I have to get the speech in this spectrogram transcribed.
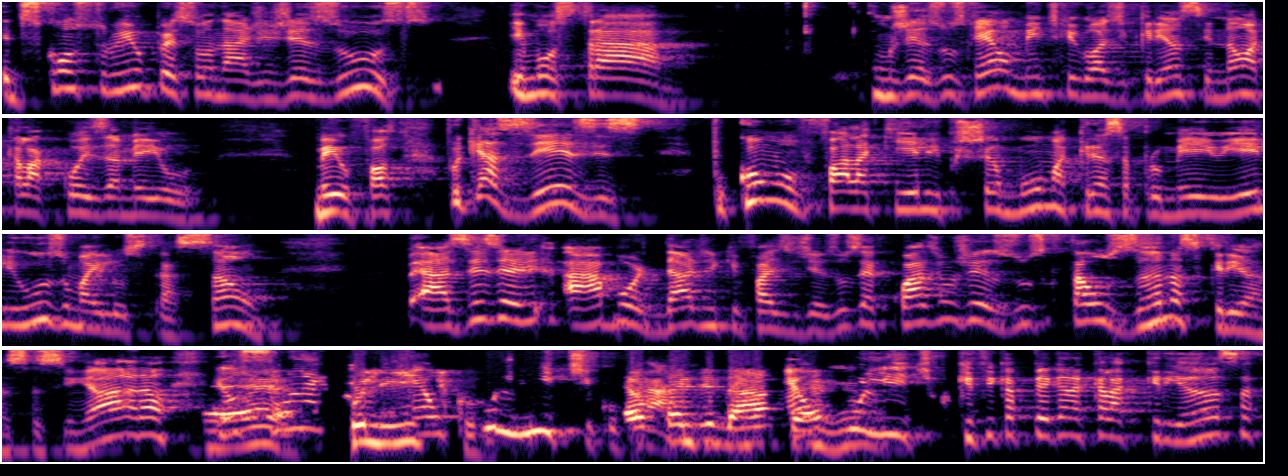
desconstruir o personagem Jesus e mostrar um Jesus realmente que gosta de criança e não aquela coisa meio meio falsa. Porque às vezes, como fala que ele chamou uma criança para o meio e ele usa uma ilustração, às vezes a abordagem que faz de Jesus é quase um Jesus que está usando as crianças, assim. Ah, não, eu é, sou legal. Político. É o político, cara. É o candidato. É, é o político que fica pegando aquela criança,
